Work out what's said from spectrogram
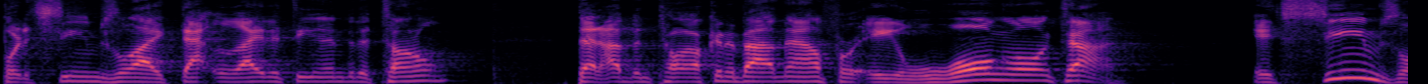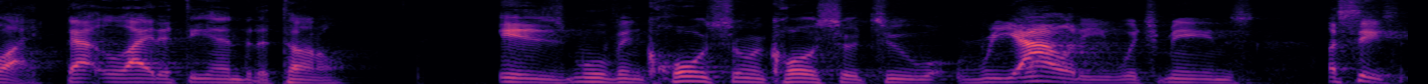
but it seems like that light at the end of the tunnel that I've been talking about now for a long, long time, it seems like that light at the end of the tunnel is moving closer and closer to reality, which means a season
